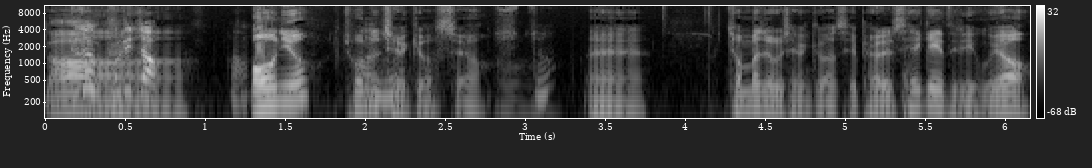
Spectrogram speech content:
아, 그죠, 구리죠? 어, 어. 아니요? 저는 아니요? 재밌게 봤어요. 진짜? 예. 전반적으로 재밌게 봤어요. 별 3개 드리고요.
